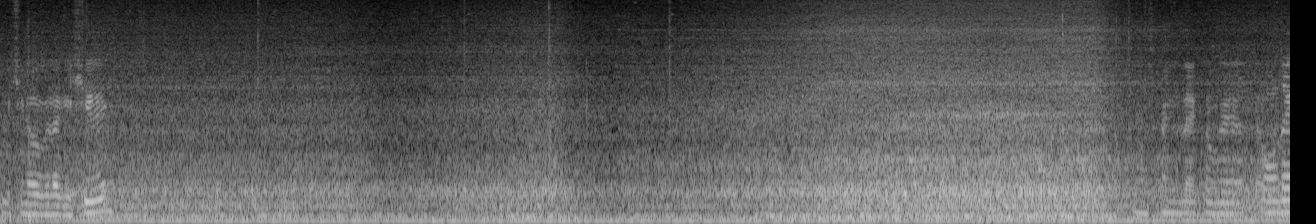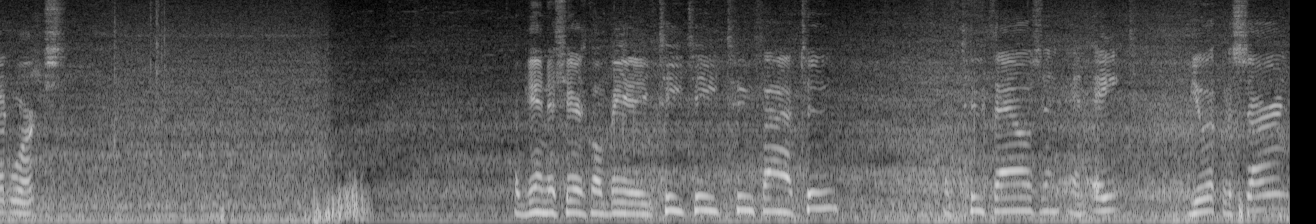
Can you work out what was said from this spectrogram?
Switching over like I should. Let's bring it back that works. Again, this here is going to be a TT252, a 2008 Buick Lucerne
